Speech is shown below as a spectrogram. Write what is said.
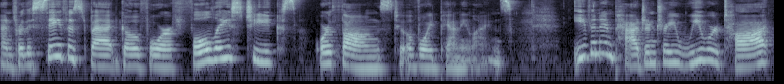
and for the safest bet, go for full lace cheeks or thongs to avoid panty lines. Even in pageantry, we were taught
